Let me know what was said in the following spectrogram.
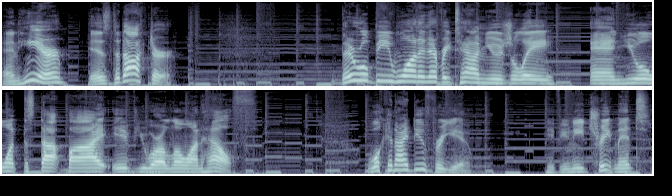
And here is the doctor. There will be one in every town usually, and you will want to stop by if you are low on health. What can I do for you? If you need treatment,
